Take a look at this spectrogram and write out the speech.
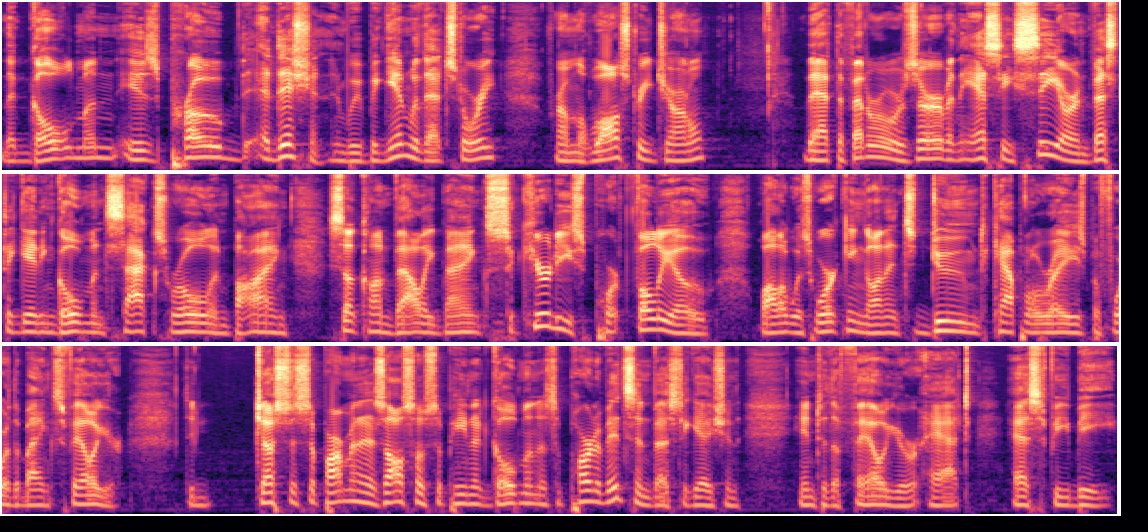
the Goldman is Probed edition. And we begin with that story from the Wall Street Journal that the Federal Reserve and the SEC are investigating Goldman Sachs' role in buying Silicon Valley Bank's securities portfolio while it was working on its doomed capital raise before the bank's failure. The Justice Department has also subpoenaed Goldman as a part of its investigation into the failure at SVB.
